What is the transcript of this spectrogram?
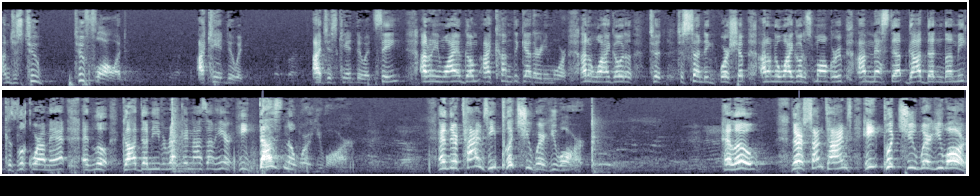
I'm just too too flawed. I can't do it. I just can't do it. See, I don't even why I, go, I come together anymore. I don't know why I go to, to, to Sunday worship. I don't know why I go to small group. I'm messed up. God doesn't love me because look where I'm at. And look, God doesn't even recognize I'm here. He does know where you are. And there are times He puts you where you are. Hello? There are sometimes He puts you where you are.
